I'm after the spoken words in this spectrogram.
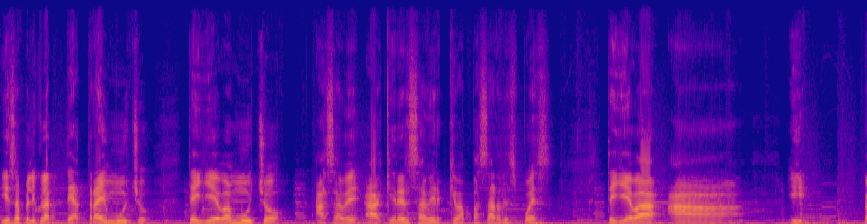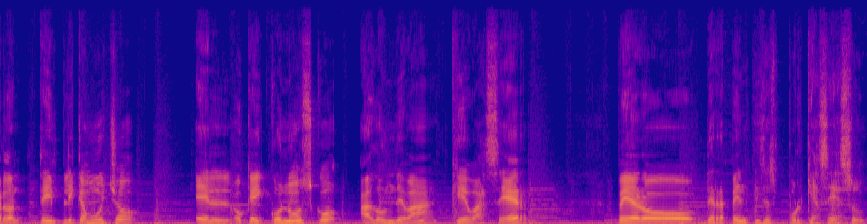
Y esa película te atrae mucho, te lleva mucho a saber, a querer saber qué va a pasar después. Te lleva a y perdón, te implica mucho el, ok, conozco a dónde va, qué va a hacer, pero de repente dices, ¿por qué hace eso?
